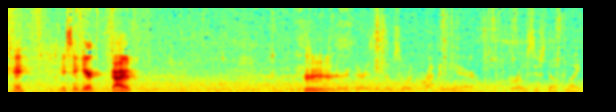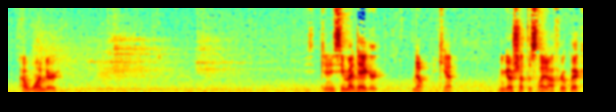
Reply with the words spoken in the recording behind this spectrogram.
Okay. Anything here? Guide. Hmm. I wonder. Can you see my dagger? No, you can't. Let me go shut this light off real quick.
